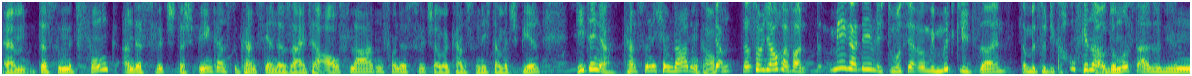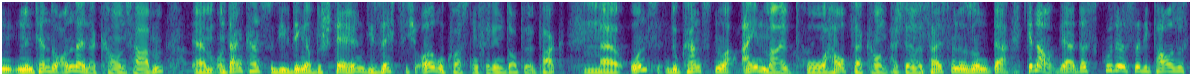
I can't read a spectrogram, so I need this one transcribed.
ähm, dass du mit Funk an der Switch das spielen kannst. Du kannst sie an der Seite aufladen von der Switch, aber kannst du nicht damit spielen. Die Dinger kannst du nicht im Laden kaufen. Ja, das habe ich auch erfahren. Mega dämlich. Du musst ja irgendwie Mitglied sein, damit du die kaufen Genau, kannst. du musst also diesen Nintendo Online-Account haben ähm, und dann kannst du die Dinger bestellen, die 60 Euro kosten für den Doppelpack äh, und du kannst nur einmal pro Hauptaccount bestellen. Das heißt, wenn du so ein, da, genau, ja, das Gute ist da die Pause ist.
